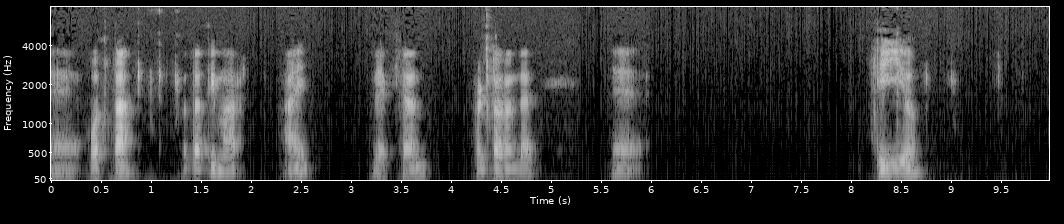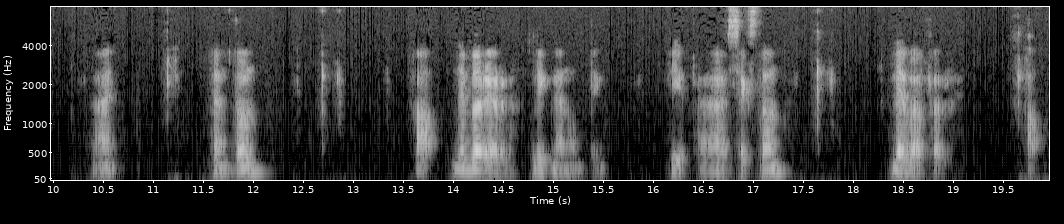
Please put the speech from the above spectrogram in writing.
eh, 8, 8 timmar. Nej, räknar fortfarande. Eh, tio. Nej. 15. Ja, det börjar likna någonting. 16. Eh, det var för ja,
